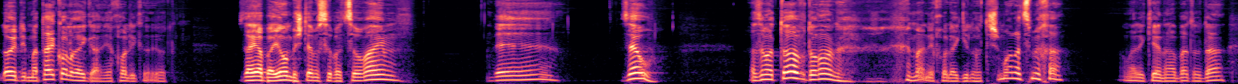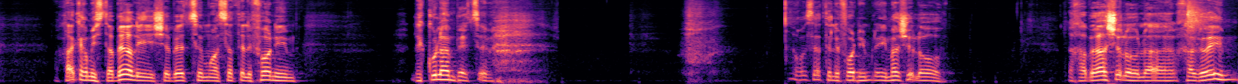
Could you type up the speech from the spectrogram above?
לא יודעים מתי, כל רגע יכול לקרות. זה היה ביום, ב-12 בצהריים, וזהו. אז אמר, טוב, דורון, מה אני יכול להגיד לו? תשמור על עצמך. אמר לי, כן, אבא, תודה. אחר כך מסתבר לי שבעצם הוא עשה טלפונים לכולם בעצם. הוא עשה טלפונים לאמא שלו, לחברה שלו, לחברים.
